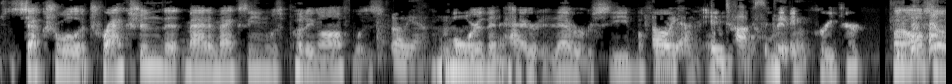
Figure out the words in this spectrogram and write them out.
sexual attraction that Madame Maxime was putting off was Oh yeah. Mhm. more than Hagrid had ever received before Oh, yeah. from any Intoxicating. living creature, but also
